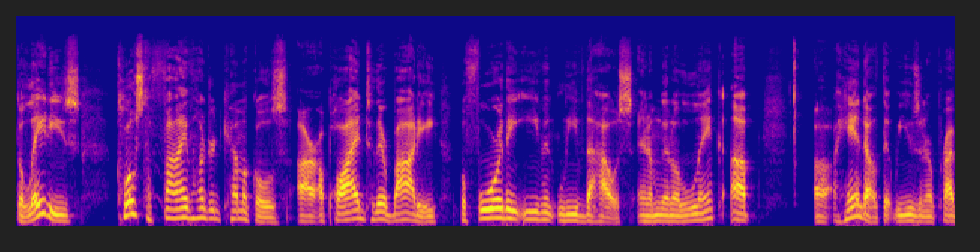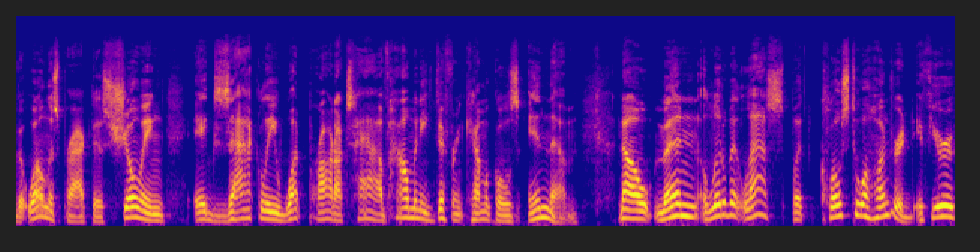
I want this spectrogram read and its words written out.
the ladies close to 500 chemicals are applied to their body before they even leave the house. And I'm going to link up uh, a handout that we use in our private wellness practice showing exactly what products have how many different chemicals in them. Now, men a little bit less, but close to 100. If you're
